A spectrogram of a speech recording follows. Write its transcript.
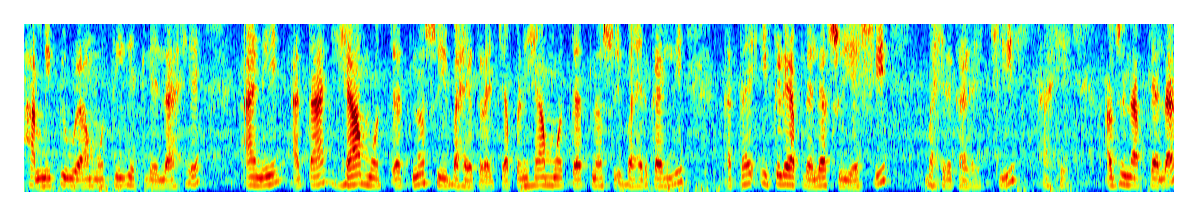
हा मी पिवळा मोती घेतलेला आहे. आणि आता ह्या मोत्यातनं सुई बाहेर काढायची. आपण ह्या मोत्यातनं सुई बाहेर काढली. आता इकडे आपल्याला सुई अशी बाहेर काढायची आहे. अजून आपल्याला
